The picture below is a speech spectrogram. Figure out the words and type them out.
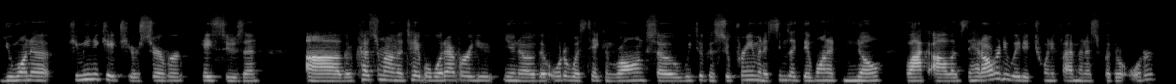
you want to communicate to your server, hey, Susan, uh, the customer on the table, whatever you you know, the order was taken wrong. So we took a supreme, and it seems like they wanted no black olives. They had already waited 25 minutes for their order.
